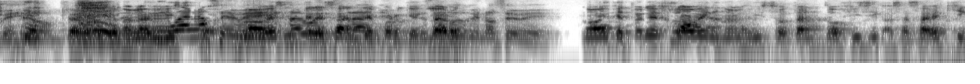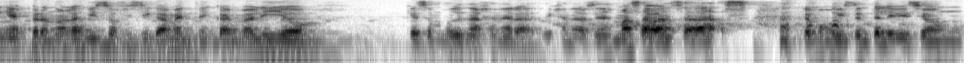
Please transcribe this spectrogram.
Pero, pero no lo has visto. Bueno, se ve, es, interesante porque, claro. que no se ve. No, es que tú eres joven y no lo has visto tanto físico. O sea, sabes quién es, pero no lo has visto físicamente. En cambio, Ali y yo, que somos de una genera de generaciones más avanzadas, lo hemos visto en televisión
